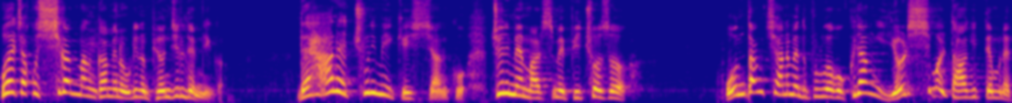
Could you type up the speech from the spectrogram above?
왜 자꾸 시간만 가면 우리는 변질됩니까? 내 안에 주님이 계시지 않고 주님의 말씀에 비추어서 온당치 않음에도 불구하고 그냥 열심을 다하기 때문에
